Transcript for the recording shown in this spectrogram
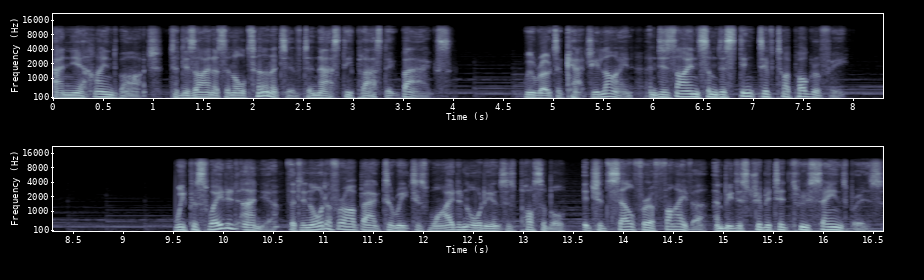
Anya Hindmarch to design us an alternative to nasty plastic bags. We wrote a catchy line and designed some distinctive typography. We persuaded Anya that in order for our bag to reach as wide an audience as possible, it should sell for a fiver and be distributed through Sainsbury's.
